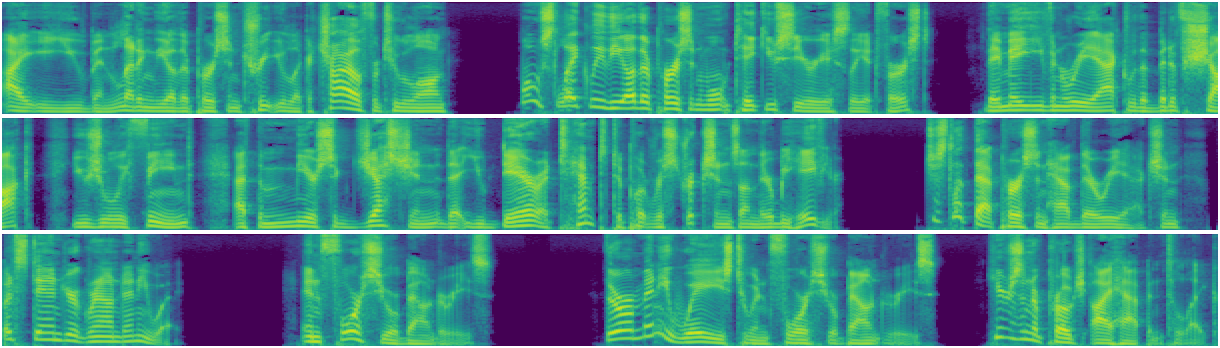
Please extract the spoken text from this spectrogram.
i.e., you've been letting the other person treat you like a child for too long, most likely the other person won't take you seriously at first. They may even react with a bit of shock, usually feigned, at the mere suggestion that you dare attempt to put restrictions on their behavior. Just let that person have their reaction, but stand your ground anyway. Enforce your boundaries. There are many ways to enforce your boundaries. Here's an approach I happen to like.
